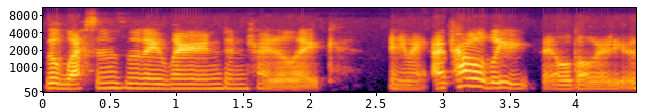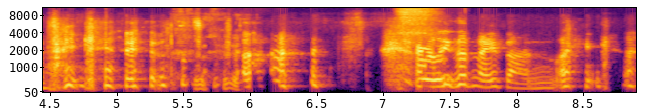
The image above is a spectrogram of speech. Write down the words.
the lessons that I learned and try to like anyway, I probably failed already with my kids. or at least with my son. Like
